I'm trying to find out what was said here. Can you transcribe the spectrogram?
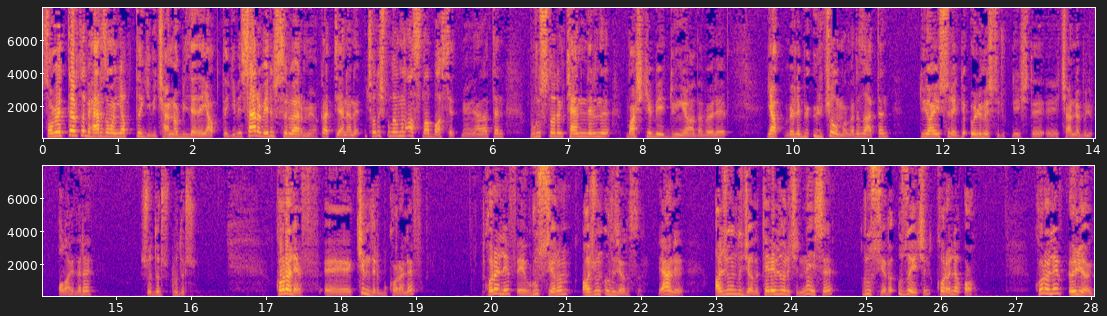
Sovyetler tabi her zaman yaptığı gibi, Çernobil'de de yaptığı gibi ser verip sır vermiyor. Katiyen yani çalışmalarından asla bahsetmiyor. Yani zaten bu Rusların kendilerini başka bir dünyada böyle yap böyle bir ülke olmaları zaten dünyayı sürekli ölüme sürüklüyor işte e, Çernobil olayları şudur budur. Korolev e, kimdir bu Korolev? Korolev e, Rusya'nın Acun Ilıcalısı. Yani Acun Ilıcalı televizyon için neyse Rusya'da uzay için Korolev o. Korolev ölüyor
